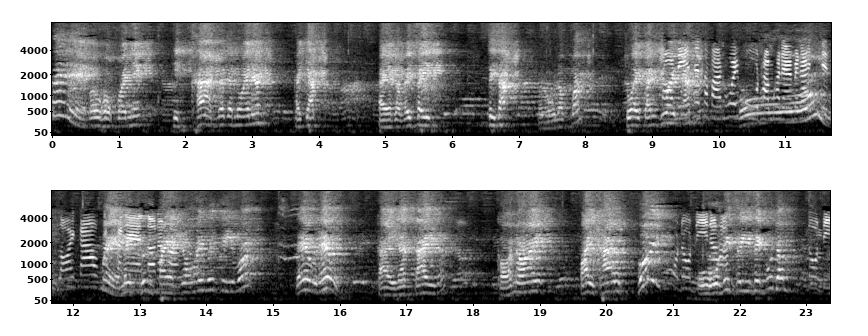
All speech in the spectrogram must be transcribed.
แม่เบอร์หกวันนี้ผิดคาดไว้กันหน่อยนะขยับไปกับไอ้สี่สี่ทักเอาละวะช่วยกันตช่อวนยนี้กันเทศบาลห้วยปูทำคะแนนไปได้790แม่คะแนไม่นขึ้นแล้วแปนะดคะร้อยไม่กี่วะเร็วเร็วไก่นะไก่นะ ขอหน่อย ไปเขาเฮ้ย โอ้โดดโอ้ดีโห นะคะนี่สี่สิบผู้ชม โดดดี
